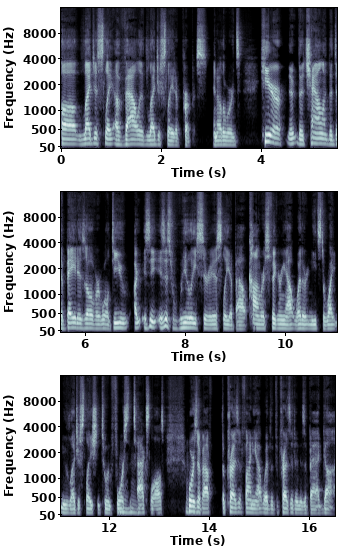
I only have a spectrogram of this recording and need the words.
a legislate a valid legislative purpose. In other words, here, the, the challenge, the debate is over. Well, do you, are, is, it, is this really seriously about Congress figuring out whether it needs to write new legislation to enforce mm-hmm. the tax laws? Mm-hmm. Or is it about the president finding out whether the president is a bad guy?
